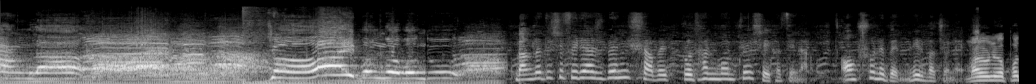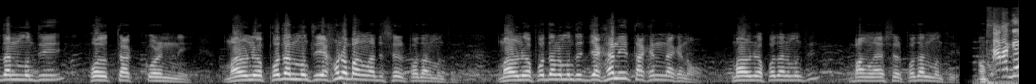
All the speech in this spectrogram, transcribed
বাংলা। জয় বঙ্গবন্ধু। বাংলাদেশে ফিরে আসবেন সাবেক প্রধানমন্ত্রী শেখ হাসিনা। অংশ নেবেন নির্বাচনে। মাননীয় প্রধানমন্ত্রী পদত্যাগ করেননি। মাননীয় প্রধানমন্ত্রী এখনও বাংলাদেশের প্রধানমন্ত্রী। মাননীয় প্রধানমন্ত্রী যেখানেই থাকেন না কেন মাননীয় প্রধানমন্ত্রী বাংলাদেশের প্রধানমন্ত্রী। আগে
